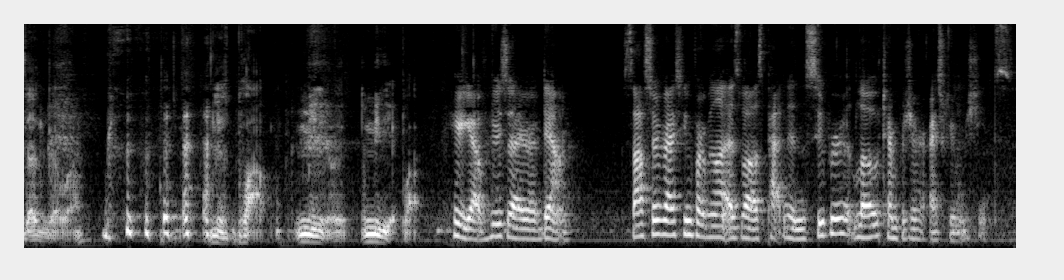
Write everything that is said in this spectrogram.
Doesn't go well. Just plop. Immediately. Immediate plop. Here you go. Here's what I wrote down. Soft serve ice cream formula as well as patented in super low temperature ice cream machines.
